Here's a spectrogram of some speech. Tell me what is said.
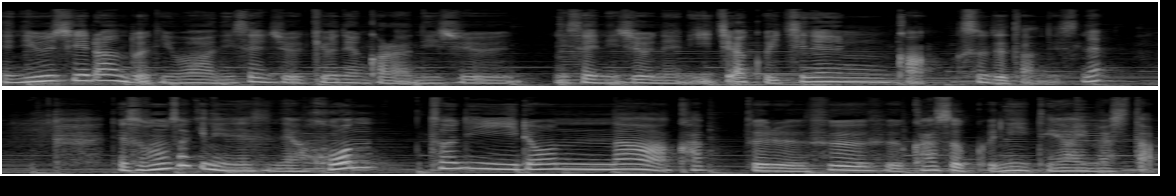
ニュージーランドには2019年から20 2020年に約1年間住んでたんですね。でその時にですね本当にいろんなカップル夫婦家族に出会いました。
